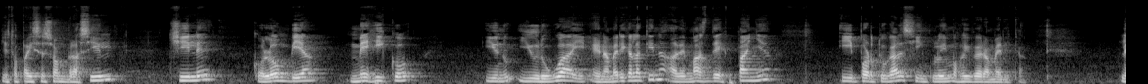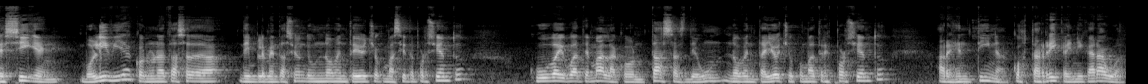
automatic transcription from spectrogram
Y estos países son Brasil, Chile, Colombia, México y Uruguay en América Latina, además de España y Portugal si incluimos Iberoamérica. Le siguen Bolivia con una tasa de implementación de un 98,7%, Cuba y Guatemala con tasas de un 98,3%, Argentina, Costa Rica y Nicaragua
